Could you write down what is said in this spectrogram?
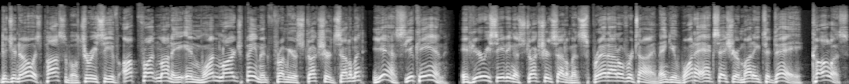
Did you know it's possible to receive upfront money in one large payment from your structured settlement? Yes, you can. If you're receiving a structured settlement spread out over time and you want to access your money today, call us.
